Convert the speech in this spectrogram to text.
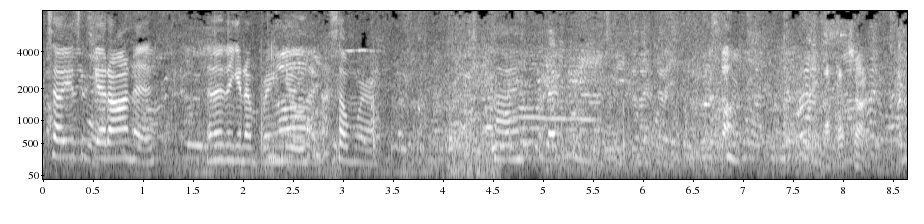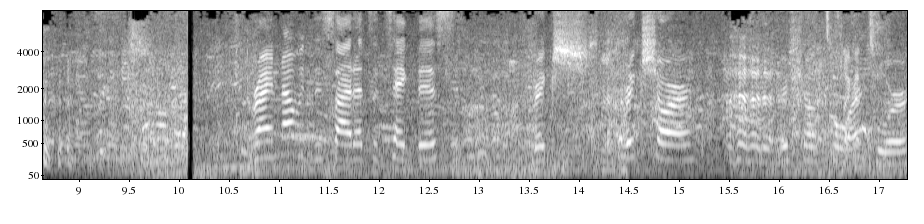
They tell you to get on it, and then they're gonna bring you somewhere. Hi. Right now we decided to take this ricksh rickshaw rickshaw tour. Like tour,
